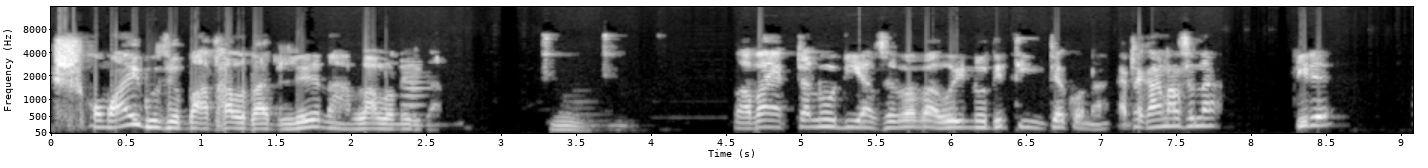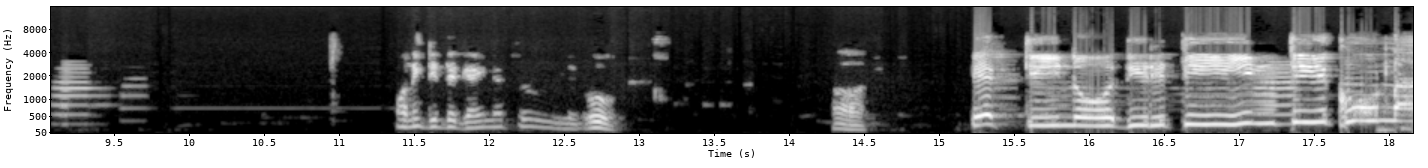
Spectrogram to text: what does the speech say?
সময় বুঝে বাঁধাল বাঁধলে না লালনের গান। বাবা, একটা নদী আছে বাবা, ওই নদীর তিনটা কোনা একটা গান আছে না? কি রে? অনেক দিনটা গাই না তো। ও। একটি নদীর তিনটি কোনা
